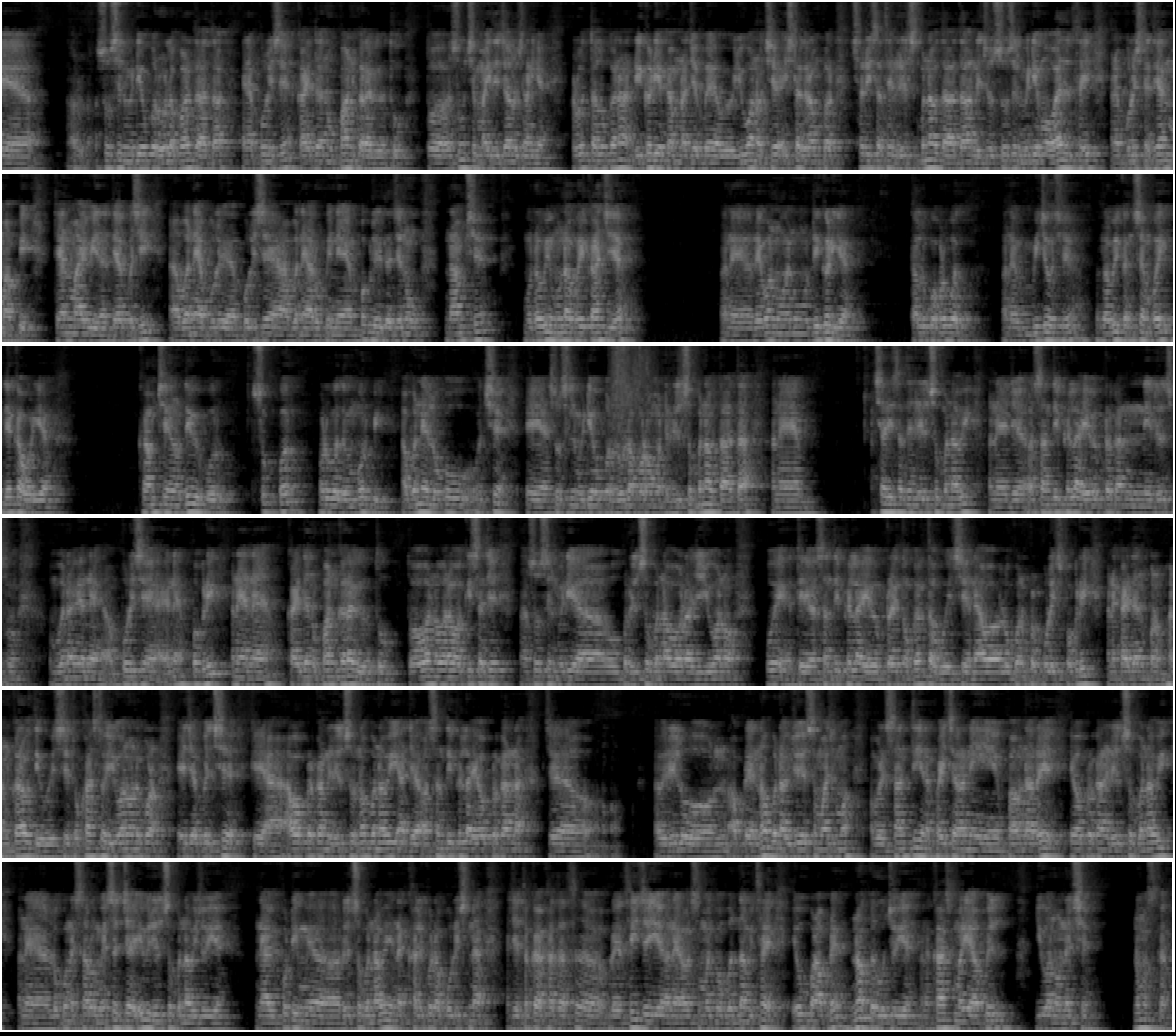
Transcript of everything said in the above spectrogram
સોશિયલ મીડિયા ઉપર રોલા પાડતા હતા, એને પોલીસે કાયદાનું ભાન કરાવ્યું હતું. તો શું છે માહિતી? ચાલુ જાણીએ. હળવદ તાલુકાના ડીઘડિયા ગામના જે બે યુવાનો છે ઇન્સ્ટાગ્રામ પર છરી સાથે રીલ્સ બનાવતા હતા અને જો સોશિયલ મીડિયામાં વાયરલ થઈ અને પોલીસને ધ્યાનમાં આપી, ધ્યાનમાં આવી અને ત્યાર પછી આ બંને પોલીસે આ બંને આરોપીને પકડી લીધા, જેનું નામ છે રવિ મુનાભાઈ કાંજીયા અને રહેવાનું એનું ડીઘડિયા તાલુકો હળવદ. અને બીજો છે રવિ ઘનશ્યામભાઈ દેકાવડિયા. ગામ છે એનું દેવીપુર, સુખપર હળવદ મોરબી. આ બંને લોકો છે એ સોશિયલ મીડિયા ઉપર રોલા પાડવા માટે રીલ્સો બનાવતા હતા અને છરી સાથે રીલ્સો બનાવી અને જે અશાંતિ ફેલાય એવા પ્રકારની રીલ્સ બનાવી અને પોલીસે એને પકડી અને એને કાયદાનું ભાન કરાવ્યું હતું. તો અવારનવાર આવા કિસ્સા જે સોશિયલ મીડિયા ઉપર રીલ્સો બનાવવાવાળા જે યુવાનો હોય તે અશાંતિ ફેલાય એવા પ્રયત્નો કરતા હોય છે અને આવા લોકોને પણ પોલીસ પકડી અને કાયદાનું પણ ભાન કરાવતી હોય છે. તો ખાસ તો યુવાનોને પણ એ જ અપીલ છે કે આવા પ્રકારની રીલ્સો ન બનાવી, આ જે અશાંતિ ફેલાય એવા પ્રકારના જે આવી રીલો આપણે ન બનાવવી જોઈએ સમાજમાં. આપણે શાંતિ અને ભાઈચારાની ભાવના રહે એવા પ્રકારની રીલ્સો બનાવી અને લોકોને સારો મેસેજ જાય એવી રીલ્સો બનાવવી જોઈએ. અને આવી ખોટી રીલ્સો બનાવી અને ખાલી ખોટા પોલીસના જે ધક્કા ખાતા આપણે થઈ જઈએ અને સમાજમાં બદનામી થાય, એવું પણ આપણે ન કરવું જોઈએ. અને ખાસ મારી અપીલ યુવાનોને છે. નમસ્કાર.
